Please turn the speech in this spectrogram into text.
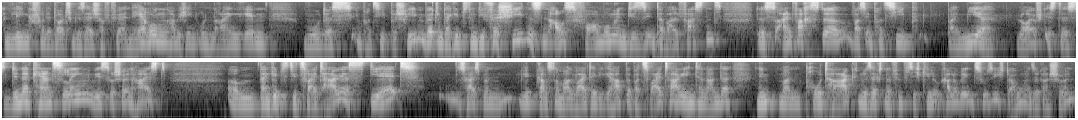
einen Link von der Deutschen Gesellschaft für Ernährung, habe ich Ihnen unten reingegeben, wo das im Prinzip beschrieben wird. Und da gibt es nun die verschiedensten Ausformungen dieses Intervallfastens. Das Einfachste, was im Prinzip bei mir läuft, ist das Dinner Canceling, wie es so schön heißt. Ähm, dann gibt es die Zwei-Tages-Diät. Das heißt, man lebt ganz normal weiter wie gehabt, aber zwei Tage hintereinander nimmt man pro Tag nur 650 Kilokalorien zu sich. Da hungern sie ganz schön.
